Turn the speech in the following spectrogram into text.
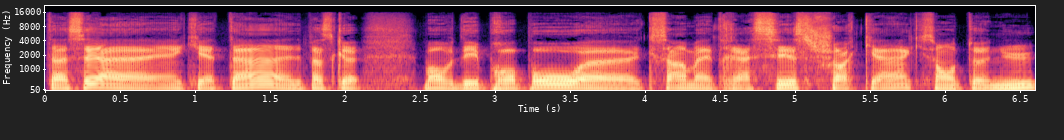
C'est assez euh, inquiétant parce que, bon, des propos euh, qui semblent être racistes, choquants, qui sont tenus.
